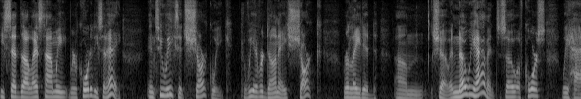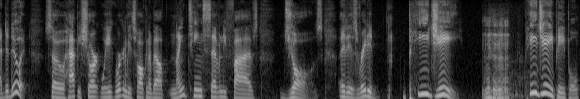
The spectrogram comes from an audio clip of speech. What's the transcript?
He said uh, last time we recorded, he said, "Hey, in two weeks it's Shark Week. Have we ever done a shark related um, show?" And no, we haven't. So of course we had to do it. So happy Shark Week. We're going to be talking about 1975's Jaws. It is rated PG. Mhm. PG people.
